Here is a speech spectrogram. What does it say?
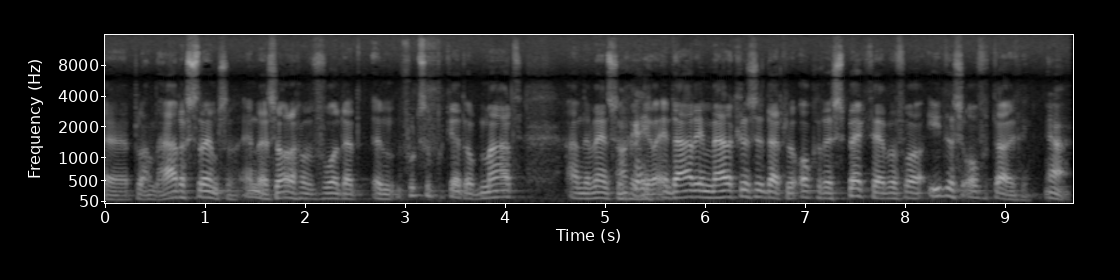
uh, plantaardig stremsel. En daar zorgen we voor dat een voedselpakket op maat aan de mensen okay. gegeven. En daarin merken ze dat we ook respect hebben voor ieders overtuiging. Ja,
